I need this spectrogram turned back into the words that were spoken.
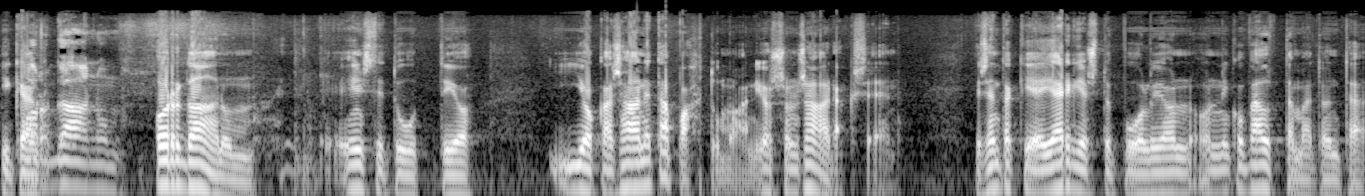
ikään organum. organum, instituutio, joka saa ne tapahtumaan, jos on saadakseen. Ja sen takia järjestöpuoli on, on niin välttämätöntä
